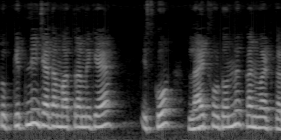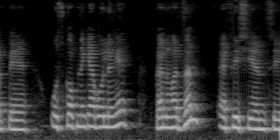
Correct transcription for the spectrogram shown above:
तो कितनी ज़्यादा मात्रा में क्या है? इसको लाइट फोटोन में कन्वर्ट करते हैं। उसको अपने क्या बोलेंगे? कन्वर्जन एफिशिएंसी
